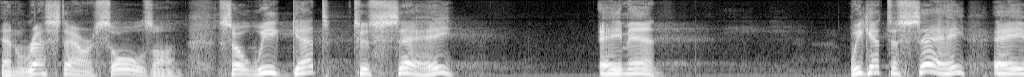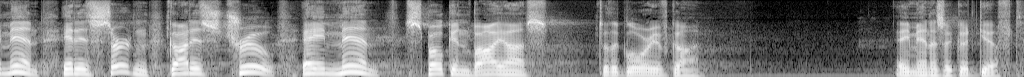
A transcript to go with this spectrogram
and rest our souls on. So we get to say, Amen. We get to say, Amen. It is certain. God is true. Amen. Spoken by us to the glory of God. Amen is a good gift.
